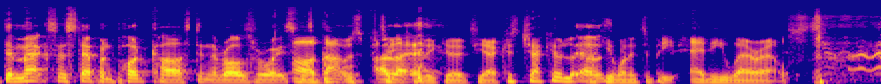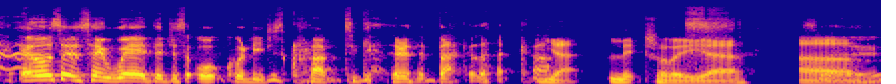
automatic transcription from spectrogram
the Max Verstappen podcast in the Rolls Royce. oh, that cool. was I like particularly good. Yeah, because Checo looked That like he wanted to be anywhere else. It also is so weird. They're just awkwardly just cramped together in the back of that car. yeah, literally. Yeah. Um, So,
